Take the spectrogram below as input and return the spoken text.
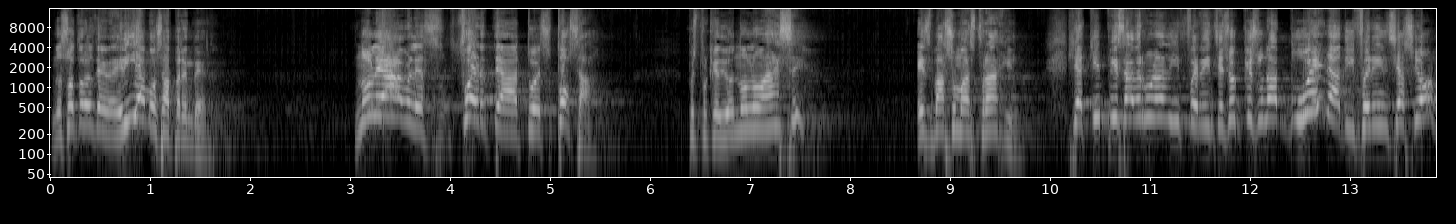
Nosotros deberíamos aprender. No le hables fuerte a tu esposa, pues porque Dios no lo hace. Es vaso más frágil. Y aquí empieza a haber una diferenciación que es una buena diferenciación.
